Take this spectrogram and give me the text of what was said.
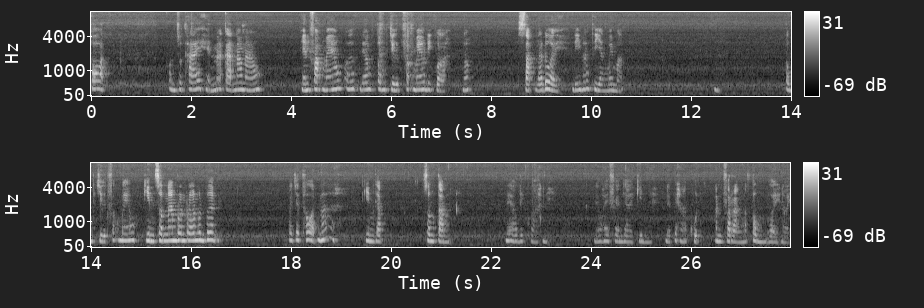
ทอด ผลสุดท้ายเห็นอากาศหนาวๆเห็นฟักแมวเออเดี๋ยวต้มจืดฟักแมวดีกว่า เนาะสับแล้วด้วย ดีนะที่ยังไม่หมักต้มจืดฟักแมว กินสดน้ำร้อนๆเพื่อนๆเราจะทอดนะ กินกับส้มตำ ไม่เอาดีกว่านี่ เดี๋ยวให้แฟนยายกิน เดี๋ยวไปหาขุดมันฝรั่งมาต้มด้วยหน่อย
